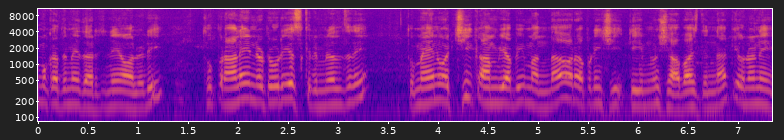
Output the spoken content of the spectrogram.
ਮੁਕੱਦਮੇ ਦਰਜ ਨੇ ਆਲਰੇਡੀ ਤੋਂ ਪੁਰਾਣੇ ਨੋਟੋਰੀਅਸ ਕ੍ਰਿਮੀਨਲਸ ਨੇ। ਤੋਂ ਮੈਂ ਇਹਨੂੰ ਅੱਛੀ ਕਾਮਯਾਬੀ ਮੰਨਦਾ ਔਰ ਆਪਣੀ ਟੀਮ ਨੂੰ ਸ਼ਾਬਾਸ਼ ਦਿੰਦਾ ਕਿ ਉਹਨਾਂ ਨੇ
